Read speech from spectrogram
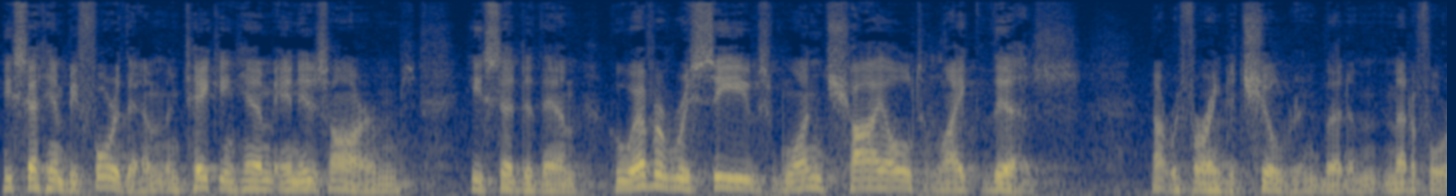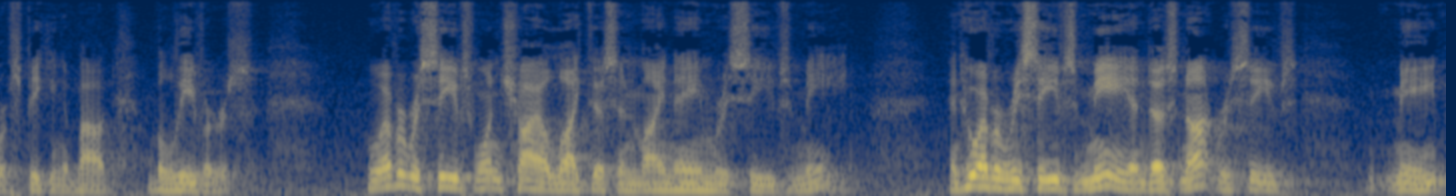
He set him before them, and taking him in his arms, he said to them, Whoever receives one child like this, not referring to children, but a metaphor of speaking about believers, whoever receives one child like this in my name receives me. And whoever receives me and does not receive me,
